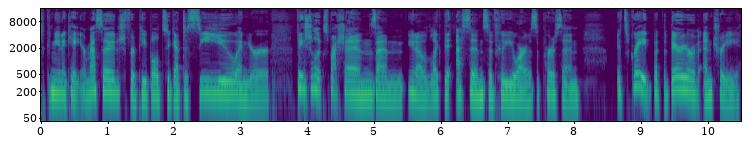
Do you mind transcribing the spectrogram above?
to communicate your message for people to get to see you and your facial expressions and, you know, like the essence of who you are as a person. It's great, but the barrier of entry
